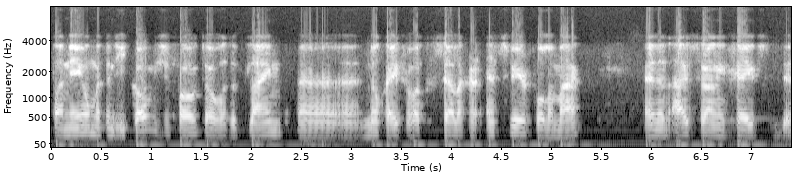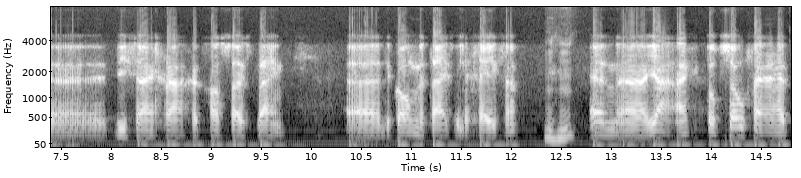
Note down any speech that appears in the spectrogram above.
paneel met een iconische foto wat het plein eh, nog even wat gezelliger en sfeervoller maakt. En een uitstraling geeft eh, die zij graag het Gasthuisplein de komende tijd willen geven. Mhm. En ja, eigenlijk tot zover het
